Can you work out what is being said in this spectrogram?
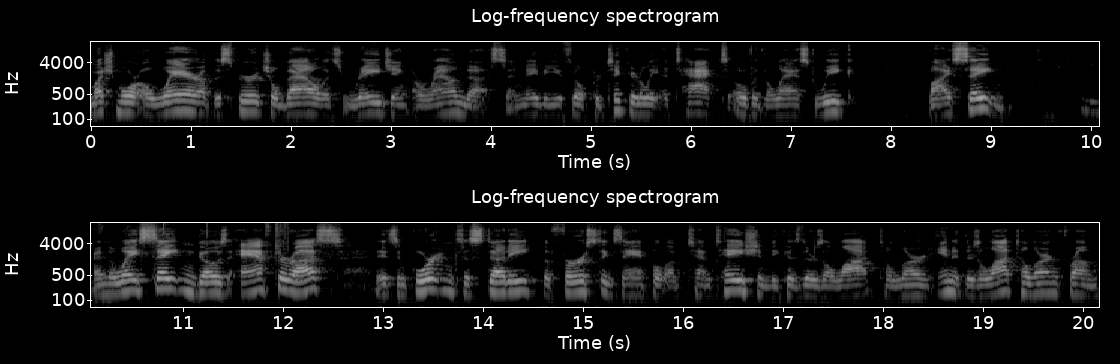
much more aware of the spiritual battle that's raging around us. And maybe you feel particularly attacked over the last week by Satan. And the way Satan goes after us, it's important to study the first example of temptation because there's a lot to learn in it. There's a lot to learn from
